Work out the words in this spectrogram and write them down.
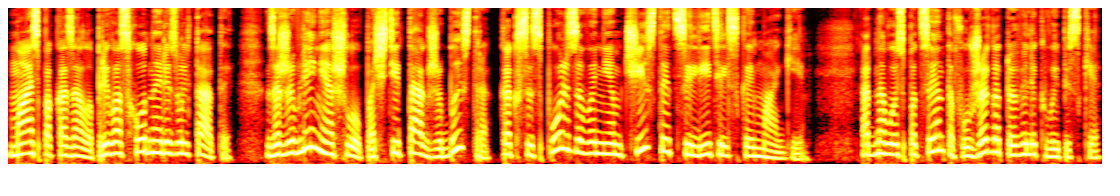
Мазь показала превосходные результаты. Заживление шло почти так же быстро, как с использованием чистой целительской магии. Одного из пациентов уже готовили к выписке.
